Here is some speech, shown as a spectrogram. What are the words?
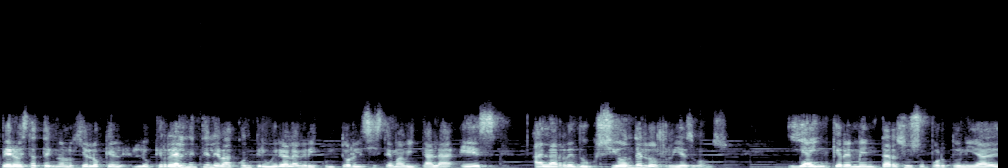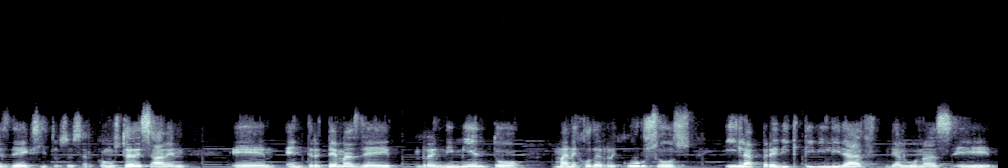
pero esta tecnología lo que, lo que realmente le va a contribuir al agricultor el sistema Vitala es a la reducción de los riesgos y a incrementar sus oportunidades de éxito, César. Como ustedes saben, eh, entre temas de rendimiento, manejo de recursos y la predictibilidad de algunas... Eh,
